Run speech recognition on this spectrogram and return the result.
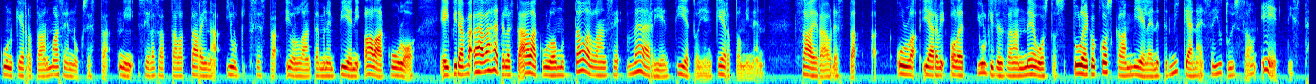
kun kerrotaan masennuksesta, niin siellä saattaa olla tarina julkiksesta, jolla on tämmöinen pieni alakulo. Ei pidä vähän vähätellä sitä alakuloa, mutta tavallaan se väärien tietojen kertominen sairaudesta. Ulla Järvi, olet julkisen sanan neuvostossa. Tuleeko koskaan mieleen, että mikä näissä jutuissa on eettistä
